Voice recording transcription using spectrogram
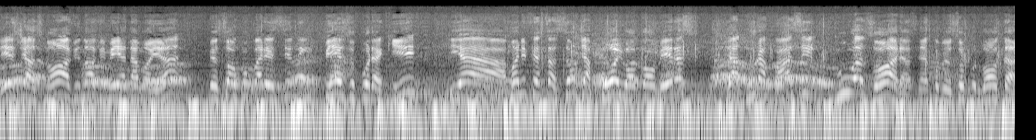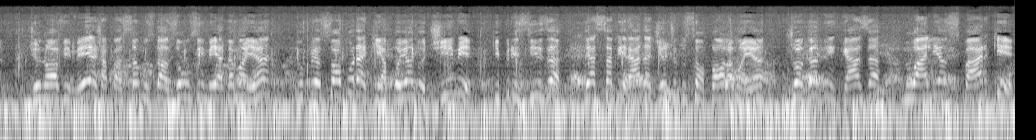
desde as nove, nove e meia da manhã. Pessoal comparecendo em peso por aqui. E a manifestação de apoio ao Palmeiras já dura quase duas horas, né? Começou por volta de nove e meia, já passamos das onze e meia da manhã. E o pessoal por aqui apoiando o time que precisa dessa virada diante do São Paulo amanhã, jogando em casa no Allianz Parque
